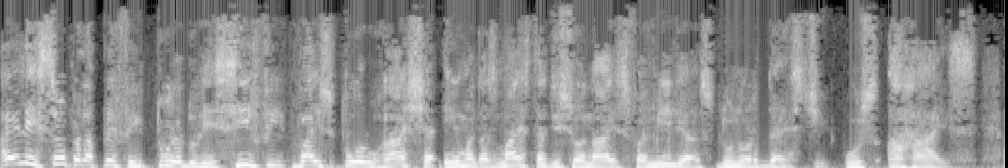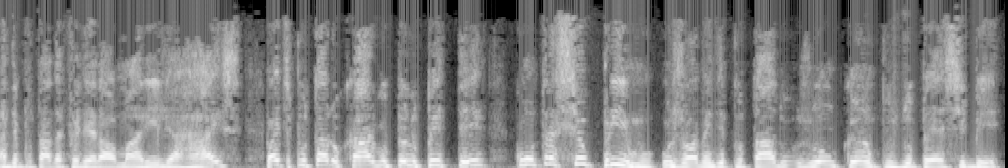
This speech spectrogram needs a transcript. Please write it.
A eleição pela Prefeitura do Recife vai expor o racha em uma das mais tradicionais famílias do Nordeste, os Arrais. A deputada federal Marília Arrais vai disputar o cargo pelo PT contra seu primo, o jovem deputado João Campos, do PSB,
